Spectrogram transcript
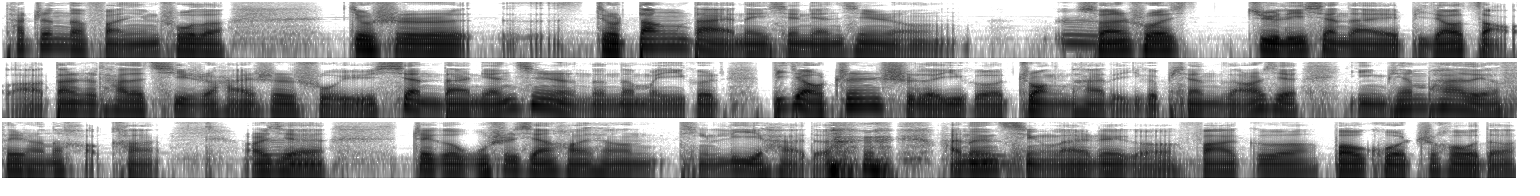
它真的反映出了，就是呃就是当代那些年轻人，嗯。虽然说距离现在也比较早了，但是他的气质还是属于现代年轻人的那么一个比较真实的一个状态的一个片子，而且影片拍的也非常的好看，而且嗯这个吴世贤好像挺厉害的，还能嗯请来这个发哥，包括之后的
